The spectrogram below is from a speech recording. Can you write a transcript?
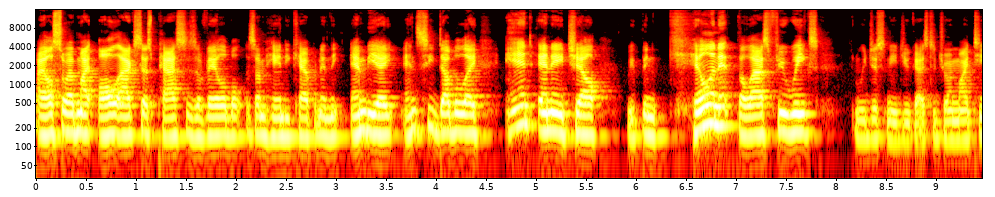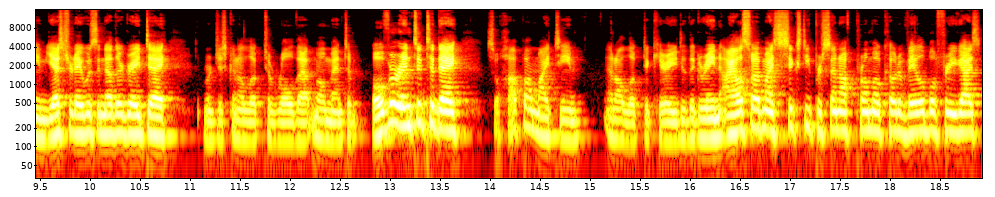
I also have my all access passes available as I'm handicapping in the NBA, NCAA, and NHL. We've been killing it the last few weeks, and we just need you guys to join my team. Yesterday was another great day. We're just going to look to roll that momentum over into today. So hop on my team, and I'll look to carry you to the green. I also have my 60% off promo code available for you guys.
